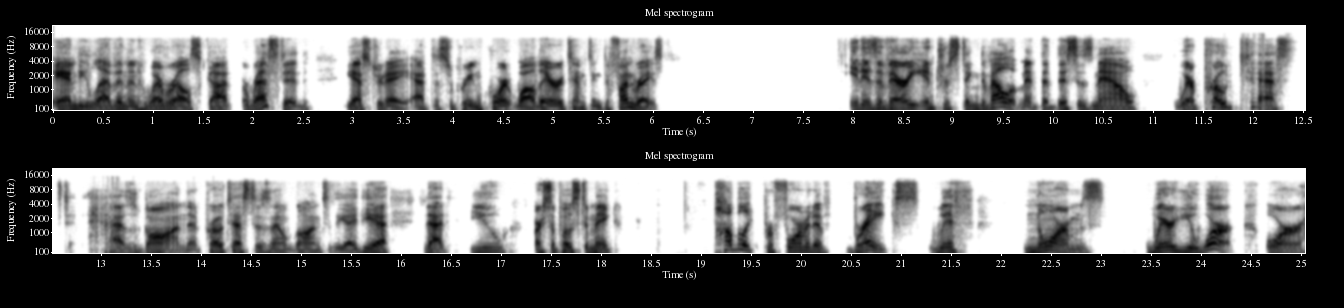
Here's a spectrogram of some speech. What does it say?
Andy Levin, and whoever else got arrested yesterday at the Supreme Court while they are attempting to fundraise. It is a very interesting development that this is now where protest has gone, that protest has now gone to the idea that you are supposed to make public performative breaks with norms where you work or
